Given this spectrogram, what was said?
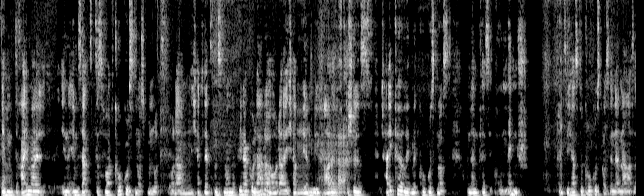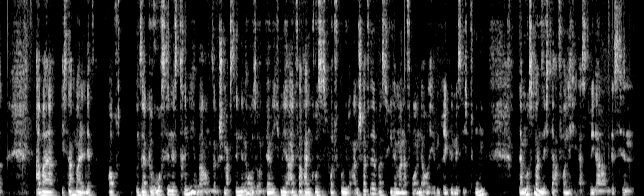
ja. eben dreimal in, im Satz das Wort Kokosnuss benutzt oder mhm. ich hatte letztens noch eine Pina Colada oder ich habe mhm. irgendwie gerade frisches Thai Curry mit Kokosnuss und dann plötzlich, oh Mensch, Plötzlich hast du Kokosnuss in der Nase. Aber ich sag mal, jetzt auch unser Geruchssinn ist trainierbar, unser Geschmackssinn genauso. Und wenn ich mir einfach ein großes Portfolio anschaffe, was viele meiner Freunde auch eben regelmäßig tun, dann muss man sich davon nicht erst wieder ein bisschen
